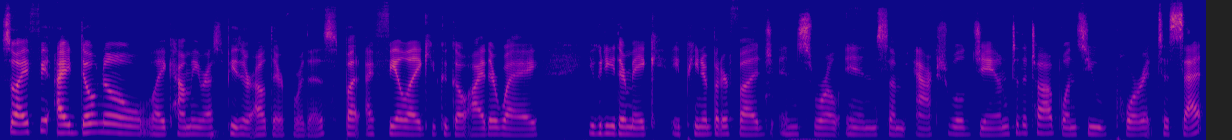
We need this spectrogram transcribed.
So I feel I don't know like how many recipes are out there for this, but I feel like you could go either way. You could either make a peanut butter fudge and swirl in some actual jam to the top once you pour it to set,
